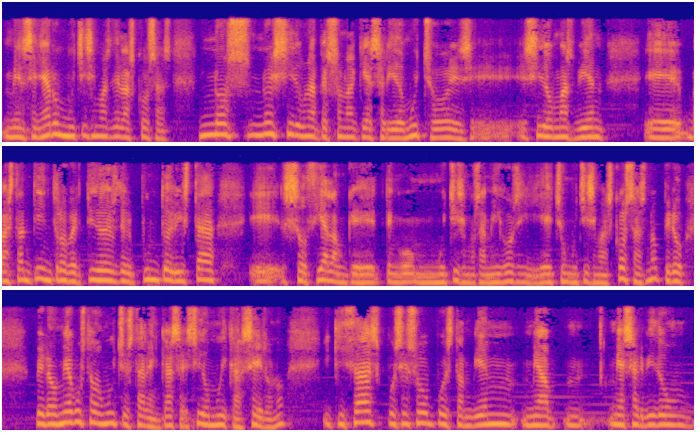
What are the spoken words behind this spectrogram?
me enseñaron muchísimas de las cosas. No, he sido una persona que ha salido mucho, he, sido más bien eh, bastante introvertido desde el punto de vista eh, social, aunque tengo muchísimos amigos y he hecho muchísimas cosas, ¿no? Pero, pero me ha gustado mucho estar en casa, he sido muy casero, ¿no? Y quizás, pues eso, pues también me ha, me ha servido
